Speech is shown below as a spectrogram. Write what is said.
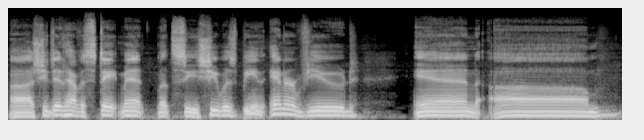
Uh, she did have a statement. Let's see. She was being interviewed in, um,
